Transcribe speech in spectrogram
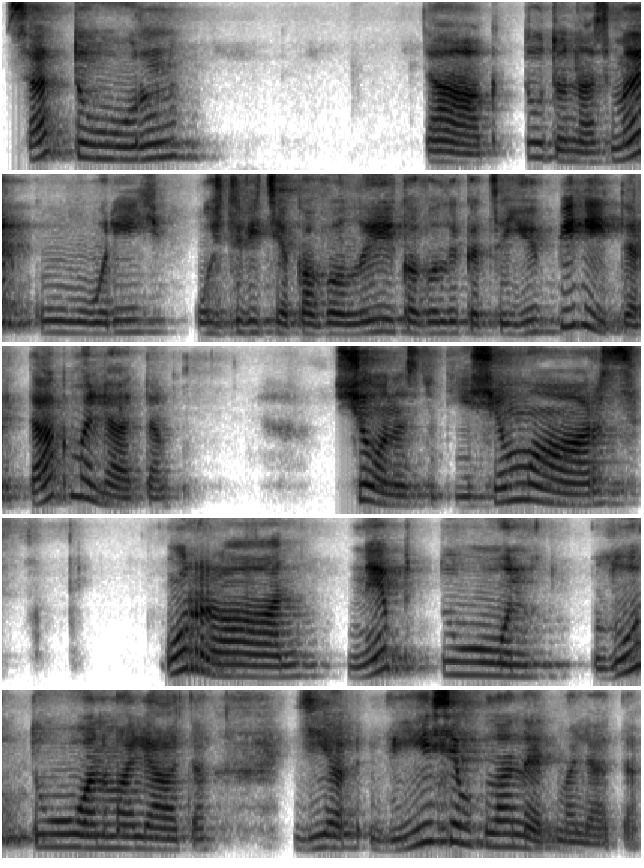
Сатурн. Так, тут у нас Меркурій. Ось дивіться, яка велика, велика це Юпітер, так, малята? Що у нас тут є? Ще Марс, Уран, Нептун, Плутон, малята. Є вісім планет малята.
